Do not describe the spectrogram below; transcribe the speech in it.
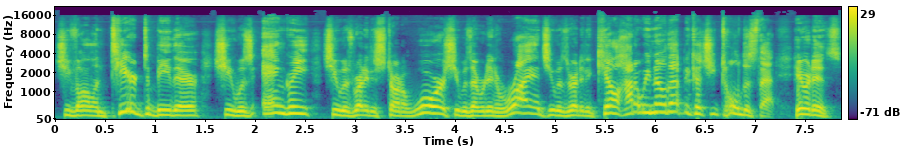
She volunteered to be there. She was angry. She was ready to start a war. She was ready to riot. She was ready to kill. How do we know that? Because she told us that. Here it is.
